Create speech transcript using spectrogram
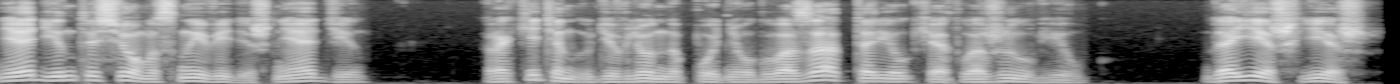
Не один ты, Сёма, сны видишь, не один. Ракетин удивленно поднял глаза от тарелки и отложил вилку. Да ешь, ешь.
